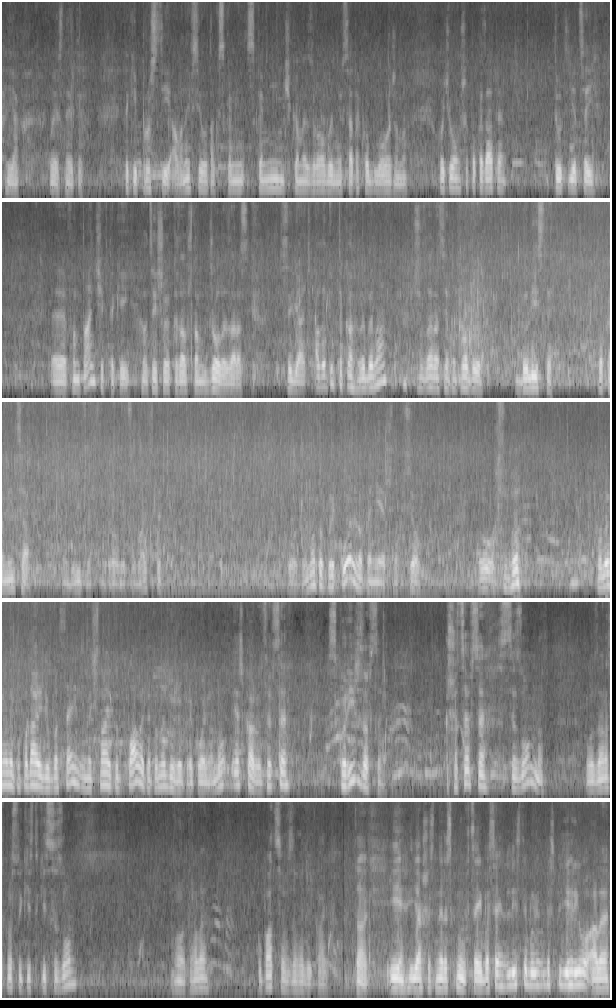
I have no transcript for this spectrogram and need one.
як пояснити, такі прості, а вони всі отак з, камінь, з камінчиками зроблені, все так обложено. Хочу вам ще показати, тут є цей е, фонтанчик такий, оцей, що я казав, що там бджоли зараз сидять. Але тут така глибина, що зараз я попробую долізти по камінцях. Дивіться, що робиться, бачите? От, воно то прикольно, звісно, все. От, ну, коли вони попадають в басейн і починають тут плавати, то не дуже прикольно. Ну, я ж кажу, це все скоріш за все. що це все сезонно. От зараз просто якийсь такий сезон. От, але купатися взагалі кайф. Так, і я щось не рискнув в цей басейн лізти, бо він без підігріву, але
